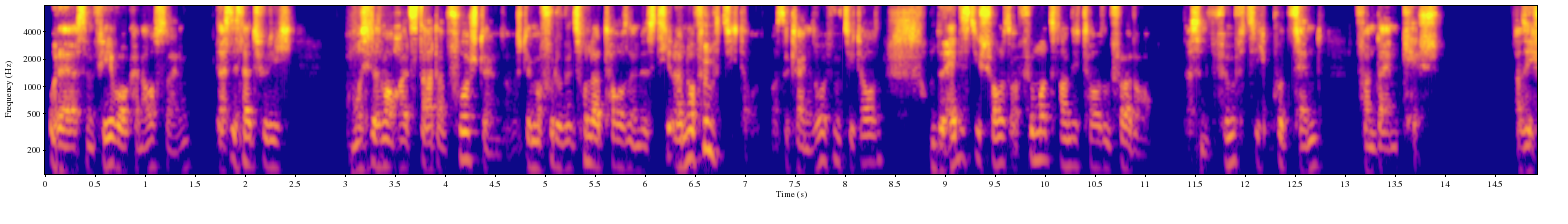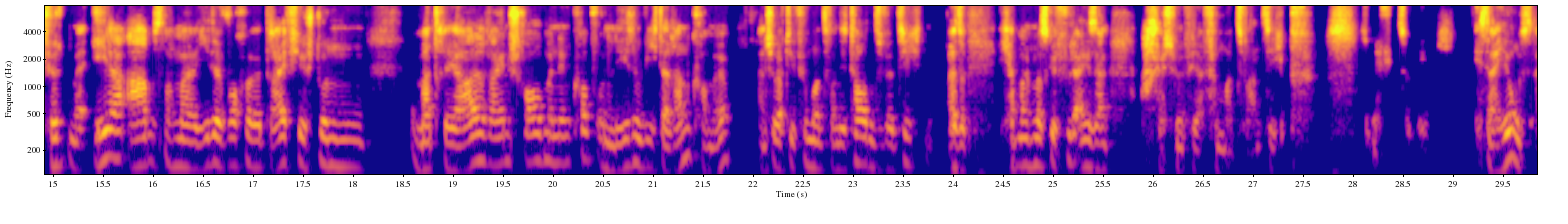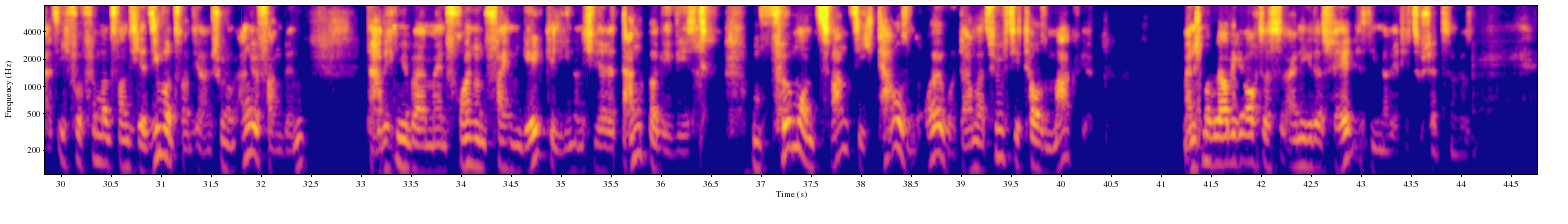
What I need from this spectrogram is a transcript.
Oder erst im Februar kann auch sein. Das ist natürlich, man muss sich das mal auch als Startup vorstellen. So, stell dir mal vor, du willst 100.000 investieren oder nur 50.000. Was eine kleine Summe, 50.000. Und du hättest die Chance auf 25.000 Förderung. Das sind 50 Prozent von deinem Cash. Also ich würde mir eher abends nochmal jede Woche drei, vier Stunden Material reinschrauben in den Kopf und lesen, wie ich da rankomme, anstatt auf die 25.000 zu verzichten. Also ich habe manchmal das Gefühl, einige sagen, ach, ich bin wieder 25, pff, ist mir viel zu wenig. Ich sage, Jungs, als ich vor 25, jetzt 27 Jahren Schulung angefangen bin, da habe ich mir bei meinen Freunden und Feinden Geld geliehen und ich wäre dankbar gewesen um 25.000 Euro, damals 50.000 Mark wert. Manchmal glaube ich auch, dass einige das Verhältnis nicht mehr richtig zu schätzen wissen.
